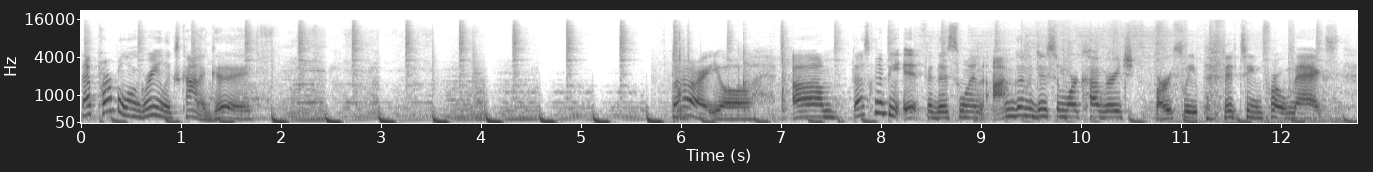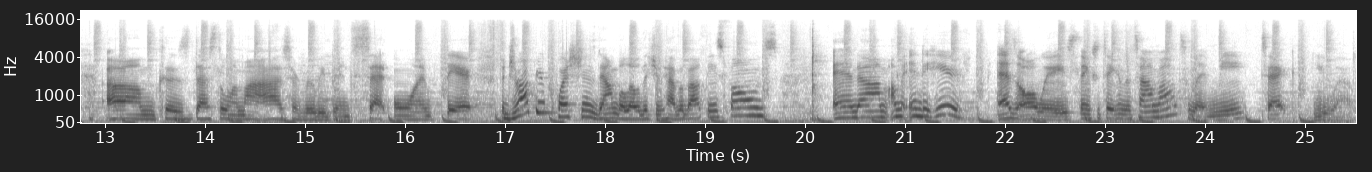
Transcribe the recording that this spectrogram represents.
That purple on green looks kind of good. But all right, y'all. Um, that's gonna be it for this one. I'm gonna do some more coverage. Firstly, the 15 Pro Max, because um, that's the one my eyes have really been set on there. But drop your questions down below that you have about these phones. And um, I'm gonna end it here. As always, thanks for taking the time out to let me tech you out.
